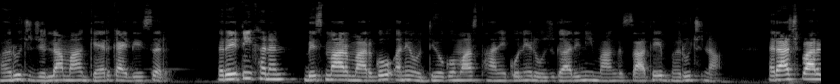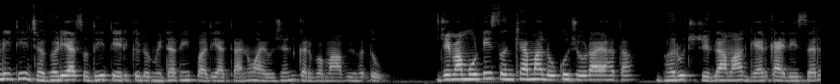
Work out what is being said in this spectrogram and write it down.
ભરૂચ જિલ્લામાં ગેરકાયદેસર રેતી ખનન, બિસ્માર માર્ગો અને ઉદ્યોગોમાં સ્થાનિકોને રોજગારીની માંગ સાથે ભરૂચના રાજપારડીથી ઝઘડિયા સુધી તેર કિલોમીટરની પદયાત્રાનું આયોજન કરવામાં આવ્યું હતું. જેમાં મોટી સંખ્યામાં લોકો જોડાયા હતા. ભરૂચ જિલ્લામાં ગેરકાયદેસર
